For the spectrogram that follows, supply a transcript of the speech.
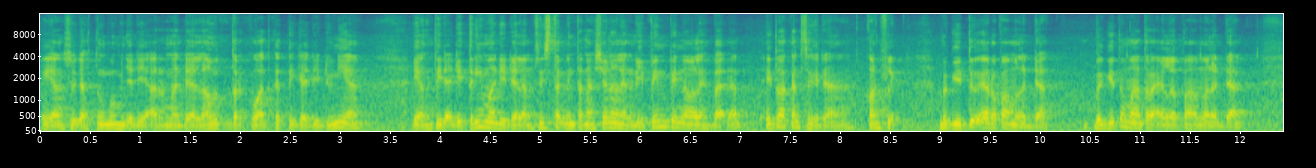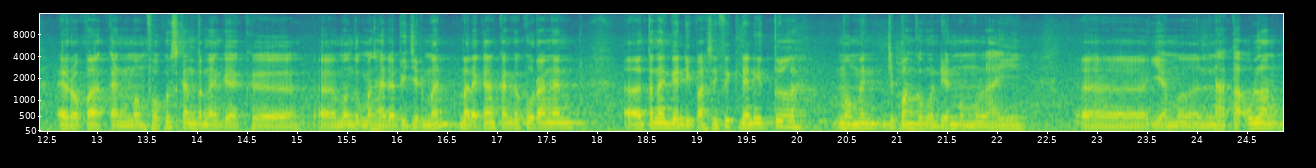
yang sudah tumbuh menjadi armada laut terkuat ketiga di dunia yang tidak diterima di dalam sistem internasional yang dipimpin oleh Barat itu akan segera konflik. Begitu Eropa meledak, begitu mantra Eropa meledak, Eropa akan memfokuskan tenaga ke uh, untuk menghadapi Jerman, mereka akan kekurangan uh, tenaga di Pasifik dan itulah momen Jepang kemudian memulai uh, ya menata ulang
